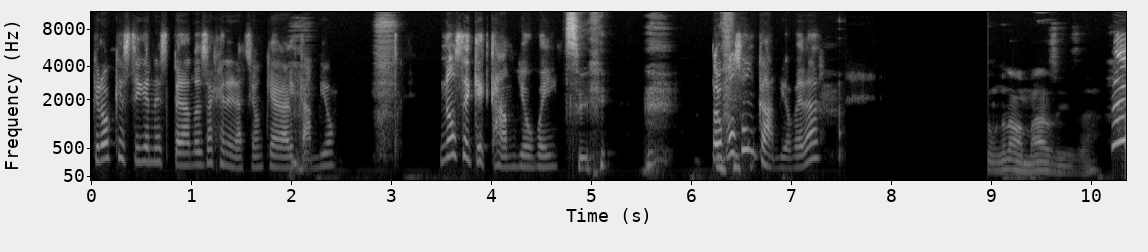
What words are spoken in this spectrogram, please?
creo que siguen esperando a esa generación que haga el cambio. No sé qué cambio, güey, Sí. pero pues un cambio, ¿verdad? Una o sea. T- t-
